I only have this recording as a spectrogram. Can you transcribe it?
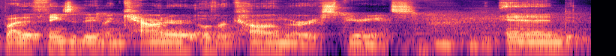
by the things that they've encountered, overcome, or experienced. Mm-hmm. And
